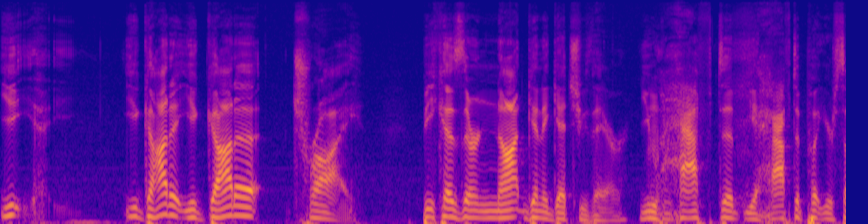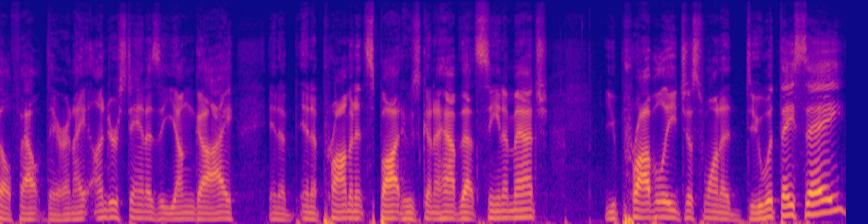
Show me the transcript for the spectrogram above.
you you gotta you gotta try because they're not gonna get you there. You mm-hmm. have to you have to put yourself out there. And I understand as a young guy in a in a prominent spot who's gonna have that Cena match, you probably just want to do what they say.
